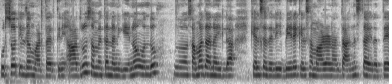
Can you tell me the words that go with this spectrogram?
ಪುರ್ಸೋತಿಲ್ದಂಗೆ ಮಾಡ್ತಾ ಇರ್ತೀನಿ. ಆದರೂ ಸಮೇತ ನನಗೇನೋ ಒಂದು ಸಮಾಧಾನ ಇಲ್ಲ ಕೆಲಸದಲ್ಲಿ. ಬೇರೆ ಕೆಲಸ ಮಾಡೋಣ ಅಂತ ಅನ್ನಿಸ್ತಾ ಇರುತ್ತೆ.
